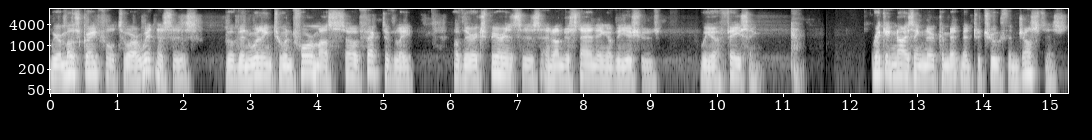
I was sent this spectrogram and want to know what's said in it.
we are most grateful to our witnesses who have been willing to inform us so effectively of their experiences and understanding of the issues we are facing. Recognizing their commitment to truth and justice,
